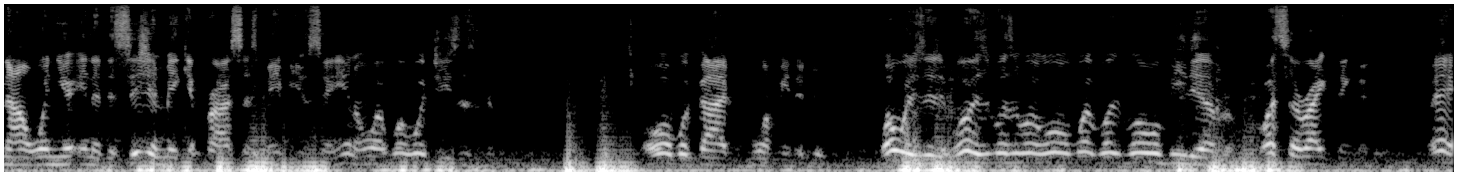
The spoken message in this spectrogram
Now, when you're in a decision making process, maybe you say, you know what, what would Jesus do? Or what would God want me to do? What was it? What was, was what, what, what, what would be the what's the right thing to do?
